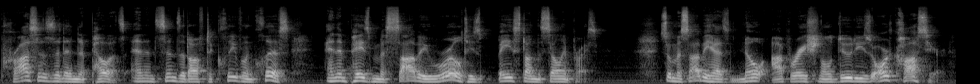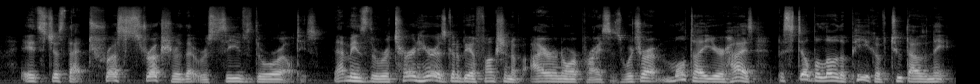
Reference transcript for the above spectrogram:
processes it into pellets, and then sends it off to Cleveland Cliffs and then pays Mesabi royalties based on the selling price. So Mesabi has no operational duties or costs here. It's just that trust structure that receives the royalties. That means the return here is going to be a function of iron ore prices, which are at multi-year highs, but still below the peak of 2008.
